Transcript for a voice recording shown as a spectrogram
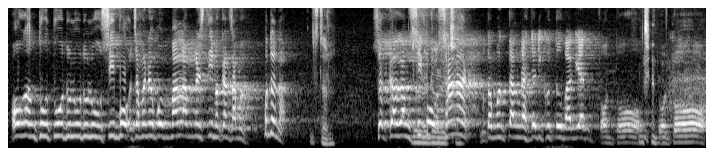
Orang tua-tua dulu-dulu sibuk macam mana pun malam mesti makan sama. Betul tak? Betul. Sekarang sibuk Dulu-dulu sangat. Mentang-mentang dah jadi ketua bahagian. Contoh. Contoh.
